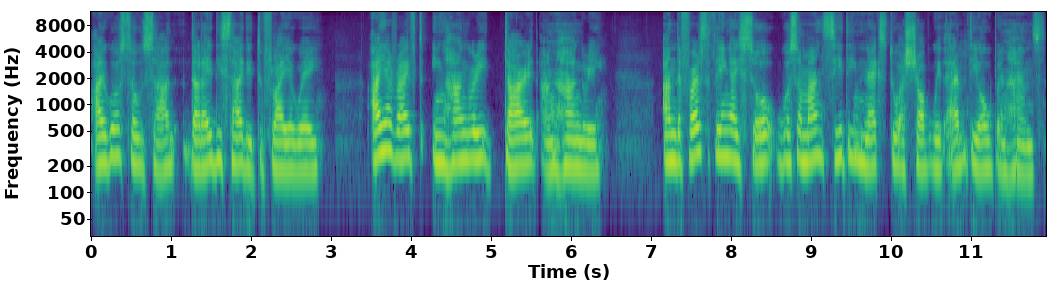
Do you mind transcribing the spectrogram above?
I was so sad that I decided to fly away. I arrived in Hungary tired and hungry, and the first thing I saw was a man sitting next to a shop with empty open hands.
